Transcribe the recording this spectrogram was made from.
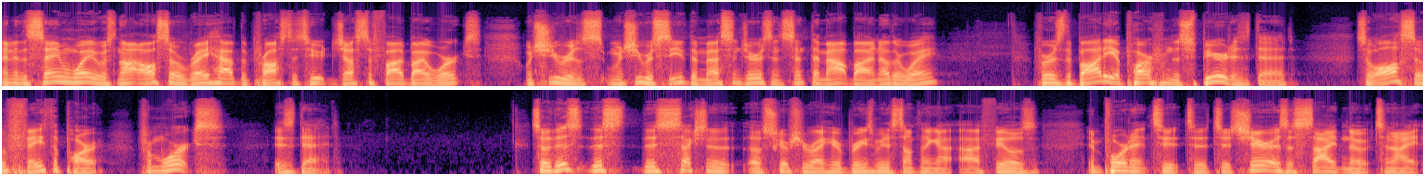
And in the same way, was not also Rahab the prostitute justified by works when she, re- when she received the messengers and sent them out by another way? For as the body apart from the spirit is dead, so also faith apart from works is dead. So this this this section of, scripture right here brings me to something I, I feel is important to, to, to share as a side note tonight,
